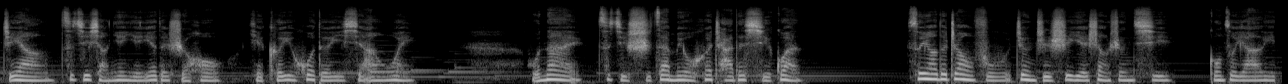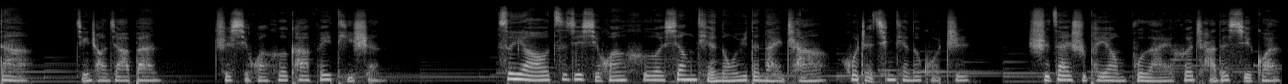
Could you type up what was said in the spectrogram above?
这样自己想念爷爷的时候，也可以获得一些安慰。无奈自己实在没有喝茶的习惯。孙瑶的丈夫正值事业上升期，工作压力大，经常加班，只喜欢喝咖啡提神。孙瑶自己喜欢喝香甜浓郁的奶茶或者清甜的果汁，实在是培养不来喝茶的习惯。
